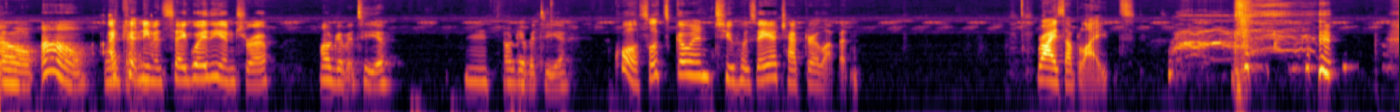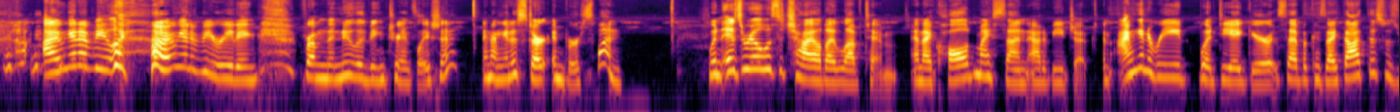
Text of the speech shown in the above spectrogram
Oh, oh! I couldn't even segue the intro. I'll give it to you. Mm. I'll give it to you. Cool. So let's go into Hosea chapter 11. Rise up lights. I'm going to be I'm to be reading from the New Living Translation and I'm going to start in verse 1. When Israel was a child, I loved him, and I called my son out of Egypt. And I'm going to read what D.A. Garrett said because I thought this was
